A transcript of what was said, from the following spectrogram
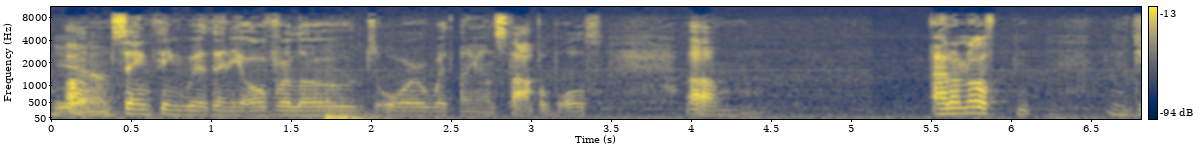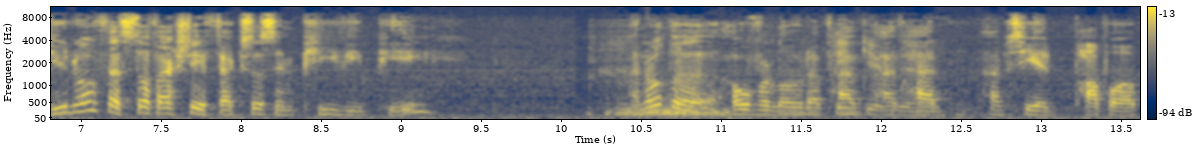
yeah, Um, same thing with any overloads or with any unstoppables. Um, I don't know if. Do you know if that stuff actually affects us in PvP? I know the overload. I've had. think I've had. I've seen it pop up.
